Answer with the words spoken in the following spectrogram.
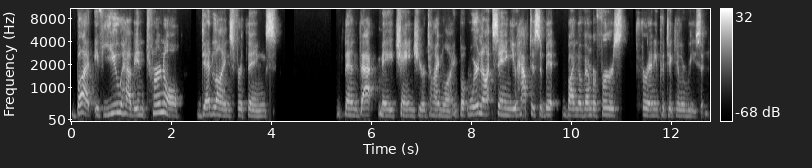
But if you have internal deadlines for things, then that may change your timeline. But we're not saying you have to submit by November 1st for any particular reason.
